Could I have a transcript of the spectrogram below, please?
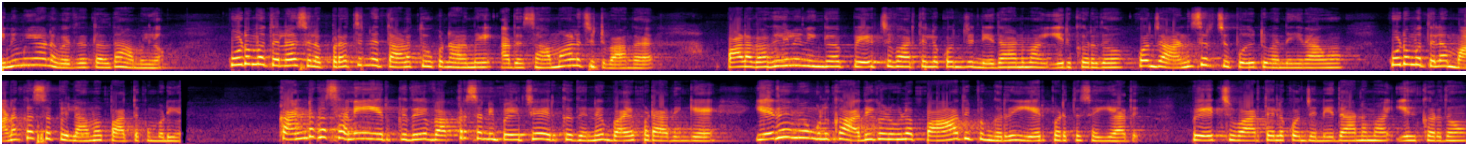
இனிமையான விதத்தில் தான் அமையும். குடும்பத்தில் சில பிரச்சனை தலை தூக்குனாலுமே அதை சமாளிச்சுட்டு வாங்க. பல வகையில் நீங்கள் பேச்சுவார்த்தையில் கொஞ்சம் நிதானமாக இருக்கிறதோ கொஞ்சம் அனுசரித்து போயிட்டு வந்தீங்கன்னாவும் குடும்பத்தில் மனக்கசப்பு இல்லாமல் பார்த்துக்க முடியும். கண்டக சனி இருக்குது வக்கர சனி பேச்சே இருக்குதுன்னு பயப்படாதீங்க. எதுவுமே உங்களுக்கு அதிக அளவில் பாதிப்புங்கிறது ஏற்படுத்த செய்யாது. பேச்சுவார்த்தையில் கொஞ்சம் நிதானமாக இருக்கிறதும்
